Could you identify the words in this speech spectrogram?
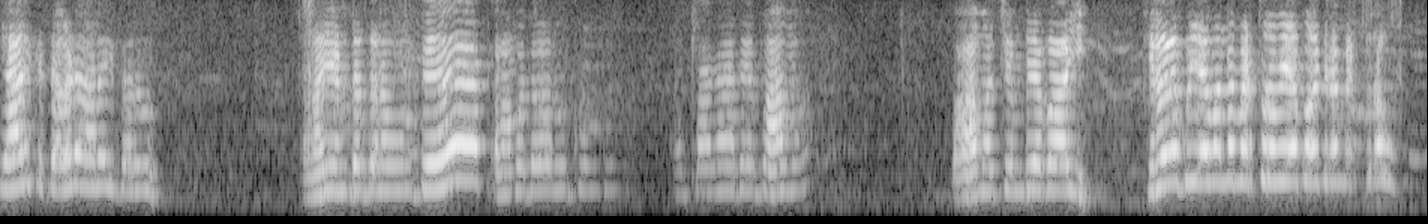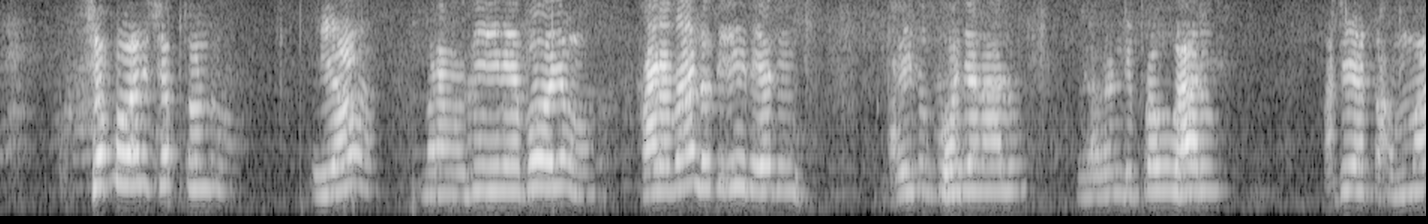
యారికి తగడాలైతారు. తన ఎంట తన ఉంటే తన బదులు అనుకుంటు అట్లాగానే బామ బామ చెంబే బాయి పిల్లలకు ఏమన్నా పెడుతున్నావు ఏ భోజనం పెడుతున్నావు? చెప్పు అని చెప్తుండ్రు అయ్యా మనం దీనే భోజనం అరవాళ్ళు తీరేది ఐదు భోజనాలు. వినరండి ప్రభు గారు అటు అటు అమ్మా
